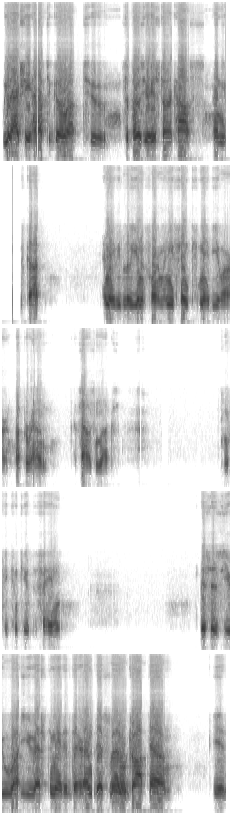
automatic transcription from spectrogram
We would actually have to go up to, suppose you're a historic house and you've got a navy blue uniform and you think maybe you are up around a thousand lux if we compute the fading. This is you what you estimated there. And this little drop down is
